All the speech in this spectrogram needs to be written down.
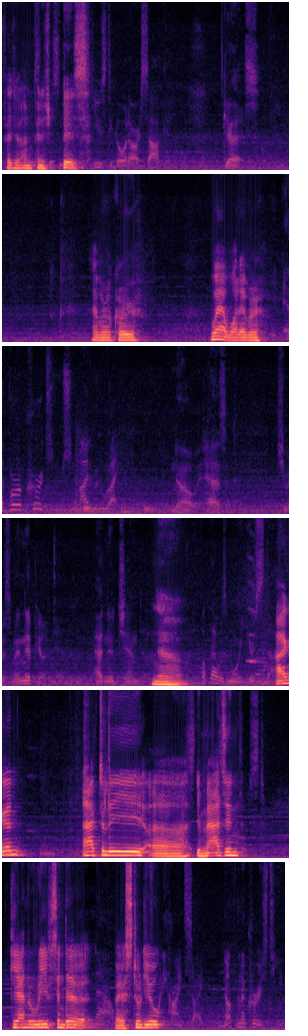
Fed your Or was it unfinished biz. Excuse to go at Arasaka. Guess. Ever occur? Well, whatever. It ever occurred to you she might have been right. No, it hasn't. She was manipulative. Had an agenda. No. Thought that was more your style. I can actually uh, imagine Close to me. Keanu Reeves in the uh, studio 20 hindsight, nothing occurs to you.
